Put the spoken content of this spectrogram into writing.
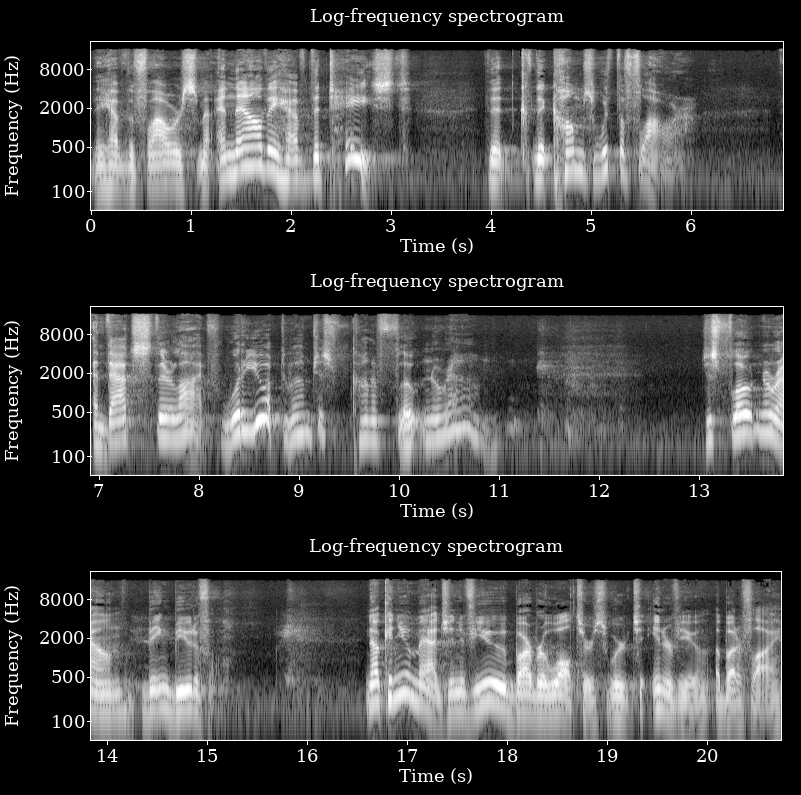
they have the flower smell. And now they have the taste that, that comes with the flower. And that's their life. What are you up to? I'm just kind of floating around just floating around being beautiful. Now, can you imagine if you, Barbara Walters, were to interview a butterfly?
